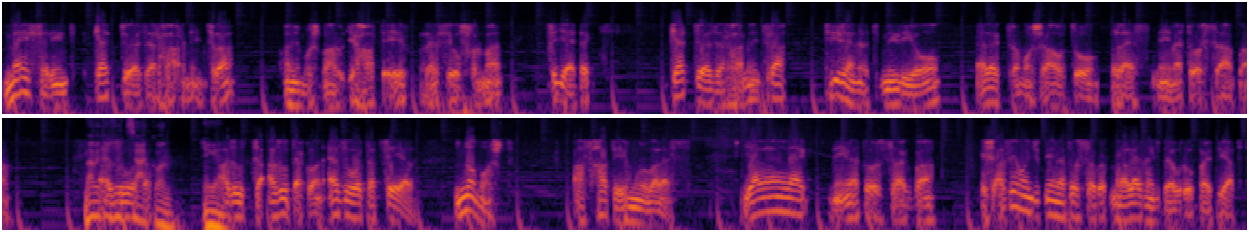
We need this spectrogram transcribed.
mely szerint 2030-ra, ami most már ugye 6 év lesz jóformán, figyeljetek, 2030-ra 15 millió elektromos autó lesz Németországban. Mármint az utcákon. A, Igen. Az, utca, az utakon. Ez volt a cél. No most, az hat év múlva lesz. Jelenleg Németországban, és azért mondjuk Németországot, mert a legnagyobb európai piac.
